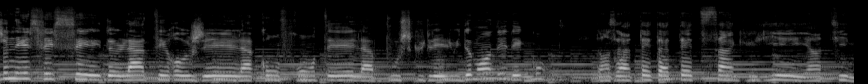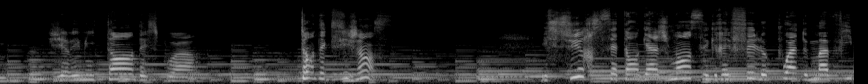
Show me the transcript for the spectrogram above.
Je n'ai cessé de l'interroger, la confronter, la bousculer, lui demander des comptes. Dans un tête-à-tête singulier et intime, j'y avais mis tant d'espoir, tant d'exigences. Et sur cet engagement s'est greffé le poids de ma vie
